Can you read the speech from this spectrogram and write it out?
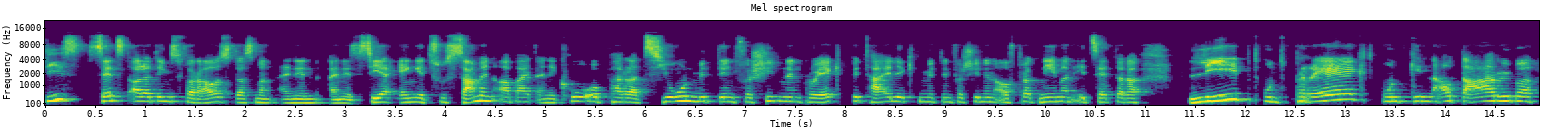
Dies setzt allerdings voraus, dass man einen, eine sehr enge Zusammenarbeit, eine Kooperation mit den verschiedenen Projektbeteiligten, mit den verschiedenen Auftragnehmern etc lebt und prägt. Und genau darüber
